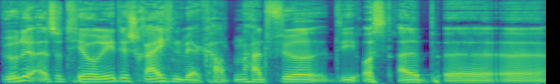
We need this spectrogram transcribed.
Würde also theoretisch reichen, wer Karten hat für die Ostalb äh, äh,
